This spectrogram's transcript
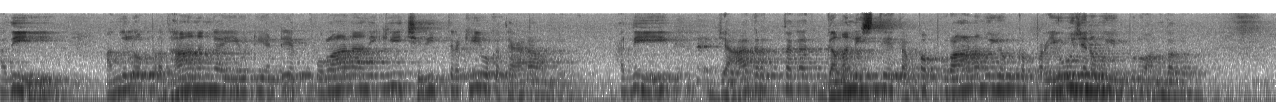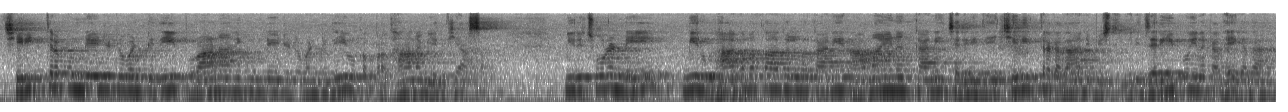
అది అందులో ప్రధానంగా ఏమిటి అంటే పురాణానికి చరిత్రకి ఒక తేడా ఉంటుంది. అది జాగ్రత్తగా గమనిస్తే తప్ప పురాణము యొక్క ప్రయోజనము ఎప్పుడు అందదు. చరిత్రకు ఉండేటటువంటిది పురాణానికి ఉండేటటువంటిది ఒక ప్రధాన వ్యత్యాసం. మీరు చూడండి మీరు భాగవతాదులను కానీ రామాయణం కానీ చదివితే చరిత్ర కదా అనిపిస్తుంది. ఇది జరిగిపోయిన కథే కదా.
